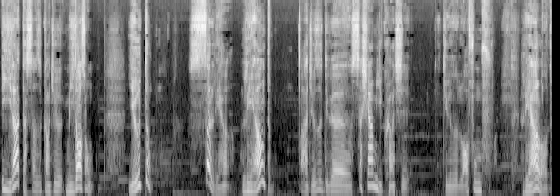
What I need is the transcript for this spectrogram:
伊拉特色是讲究味道重、油多、色亮、量大啊，就是这个色香味看上去就是老丰富，量老大。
